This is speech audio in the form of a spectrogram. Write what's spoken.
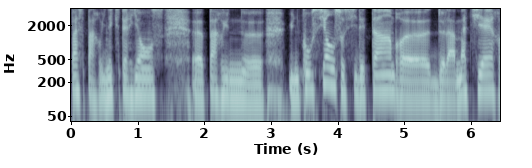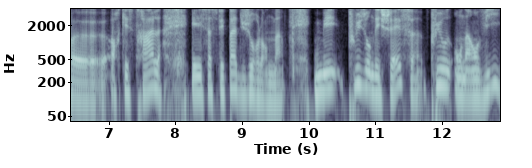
passe par une expérience, par une une conscience aussi des timbres, de la matière orchestrale et ça se fait pas du jour au lendemain. Mais plus on est chef, plus on a envie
